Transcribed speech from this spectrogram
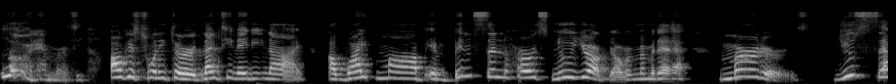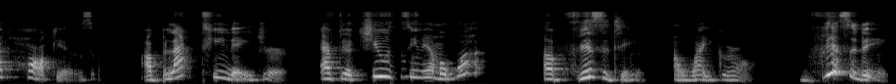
Lord have mercy. August 23rd, 1989, a white mob in Bensonhurst, New York, y'all remember that? Murders Yusef Hawkins, a black teenager, after accusing him of what? Of visiting a white girl. Visiting,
